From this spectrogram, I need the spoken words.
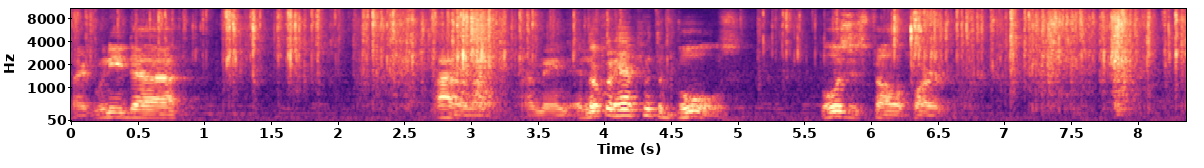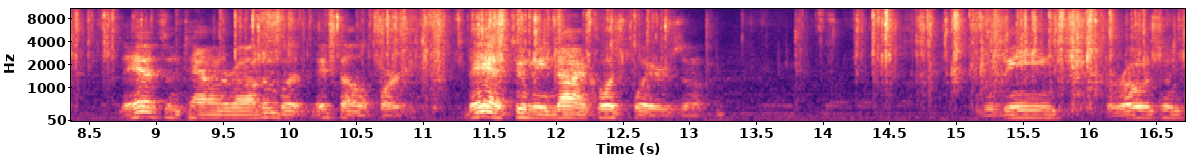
Like we need. uh I don't know. I mean, and look what happened with the Bulls. Bulls just fell apart. They had some talent around them, but they fell apart. They had too many non-clutch players, though. LaVine, DeRozan,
